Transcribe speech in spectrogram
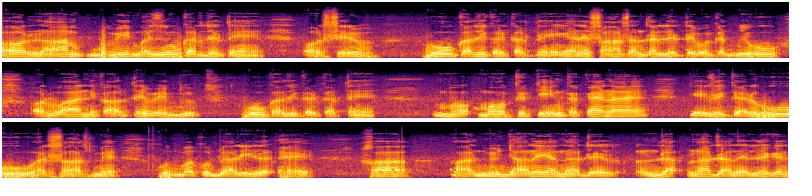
और लाम भी मजलूम कर देते हैं और सिर्फ़ हु का ज़िक्र करते हैं। यानी सांस अंदर लेते वक्त भी हु और बाहर निकालते हुए भी हु का ज़िक्र करते हैं। महक्कीन का कहना है कि ज़िक्र हु हु, हर सांस में खुद ब खुद जारी है। खा आदमी जाने या ना दे, ना जाने, लेकिन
